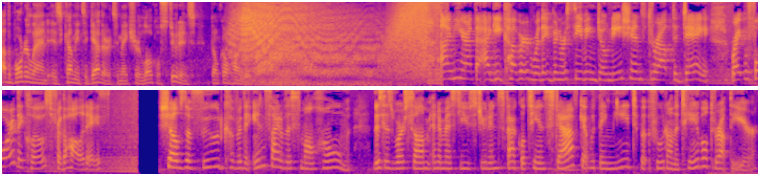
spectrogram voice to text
how the borderland is coming together to make sure local students don't go hungry. I'm here at the Aggie cupboard where they've been receiving donations throughout the day, right before they close for the holidays. Shelves of food cover the inside of this small home. This is where some NMSU students, faculty, and staff get what they need to put food on the table throughout the year.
